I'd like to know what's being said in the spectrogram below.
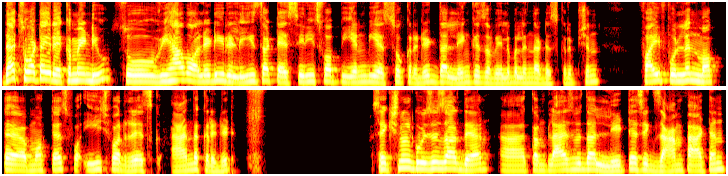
That's what i recommend you. So we have already released the test series for pnb so credit. The link is available in the description. Five full length mock, uh, mock tests for each for risk and the credit. Sectional quizzes are there uh, complies with the latest exam pattern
